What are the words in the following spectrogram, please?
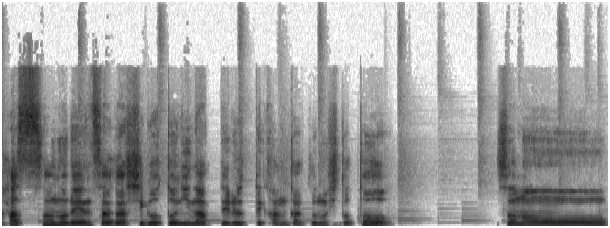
発想の連鎖が仕事になってるって感覚の人と、その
